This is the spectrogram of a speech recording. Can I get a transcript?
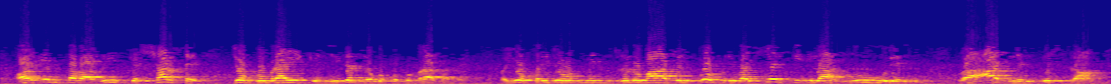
اور ان تباغیز کے شر سے جو گمراہی کے لیڈر لوگوں کو گمراہ کر رہے ہیں۔ یہ خرید من ظلمات الکفر و شرک الى نور و عدل اسلام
